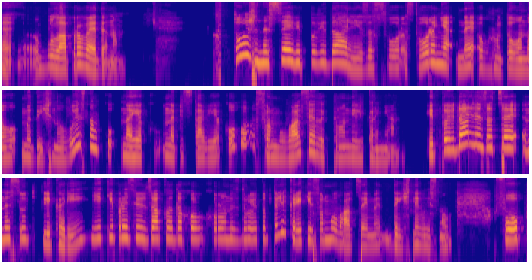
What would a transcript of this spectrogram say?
е, була проведена. Хто ж несе відповідальність за створення необґрунтованого медичного висновку, на, яку, на підставі якого сформувався електронний лікарняний? Відповідальність за це несуть лікарі, які працюють в закладах охорони здоров'я, тобто лікар, який сформував цей медичний висновок, ФОП,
